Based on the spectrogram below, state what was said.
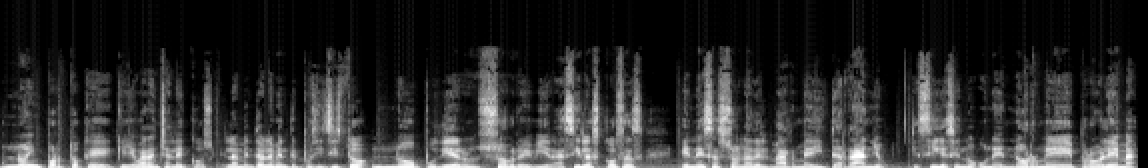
no importó que, llevaran chalecos, lamentablemente, pues insisto, no pudieron sobrevivir. Así las cosas en esa zona del mar Mediterráneo, que sigue siendo un enorme problema.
